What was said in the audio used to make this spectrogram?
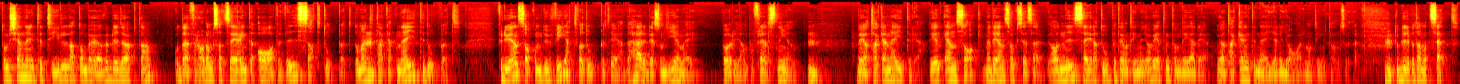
de känner inte till att de behöver bli döpta och därför har de så att säga inte avvisat dopet. De har inte tackat nej till dopet. För det är ju en sak om du vet vad dopet är. Det här är det som ger mig början på frälsningen. Men jag tackar nej till det. Det är en, en sak. Men det är en sak att säga så här. Ja, ni säger att dopet är någonting, men jag vet inte om det är det. Och jag tackar inte nej eller ja eller någonting utan så vidare. Då blir det på ett annat sätt.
